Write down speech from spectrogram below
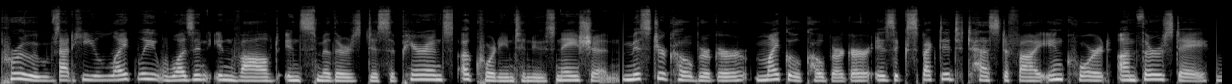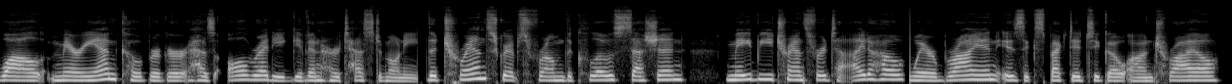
proves that he likely wasn't involved in Smithers' disappearance, according to NewsNation. Mr. Kohberger, Michael Kohberger, is expected to testify in court on Thursday, while Marianne Kohberger has already given her testimony. The transcripts from the closed session may be transferred to Idaho, where Bryan is expected to go on trial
